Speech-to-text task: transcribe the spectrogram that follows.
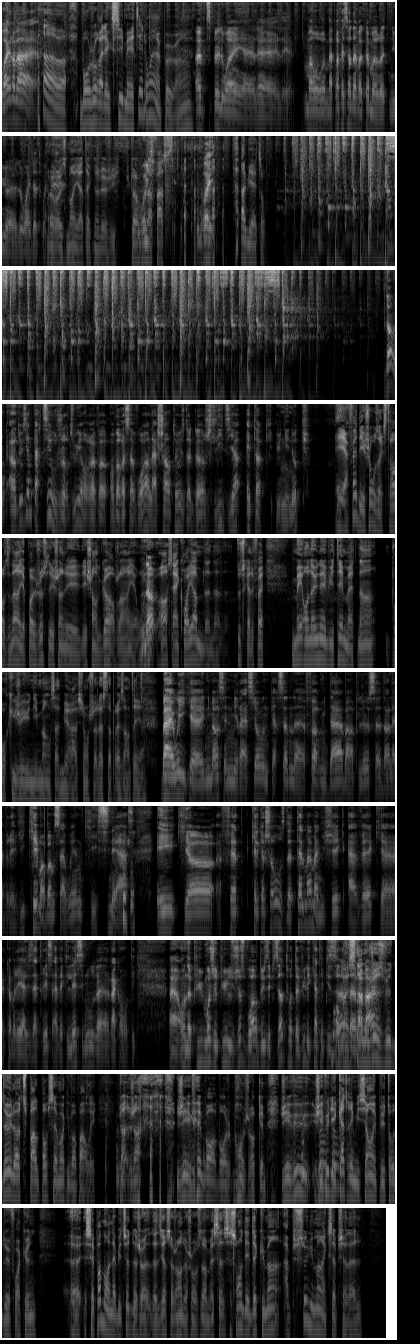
Toi, Robert. Ah, bonjour, Alexis, mais t'es loin un peu, hein? Un petit peu loin. Euh, mon, ma professeure d'avocat m'a retenu euh, loin de toi. Heureusement, il y a la technologie. Je te revois la face. oui. À bientôt. Donc, en deuxième partie, aujourd'hui, on, on, va recevoir la chanteuse de gorge Lydia Etok, une Inuk. Et elle fait des choses extraordinaires. Il n'y a pas juste les chants, chants de gorge. Hein. non. Oh, c'est incroyable tout ce qu'elle fait. Mais on a une invitée maintenant pour qui j'ai une immense admiration. Je te laisse te présenter. Hein. Ben oui, une immense admiration, une personne euh, formidable en plus euh, dans la vraie vie, Kim Obama-Sawin, qui est cinéaste et qui a fait quelque chose de tellement magnifique avec euh, comme réalisatrice avec Laissez-nous raconter. On a pu, moi j'ai pu juste voir deux épisodes. Toi, tu as vu les quatre épisodes. Bon, ben, si t'en as juste vu deux, là, tu parles pas, c'est moi qui vais parler. j'ai vu, bon, bon, bonjour Kim. J'ai vu, j'ai vu les quatre émissions et plutôt deux fois qu'une. Euh, c'est pas mon habitude de, dire ce genre de choses-là, mais ce, sont des documents absolument exceptionnels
